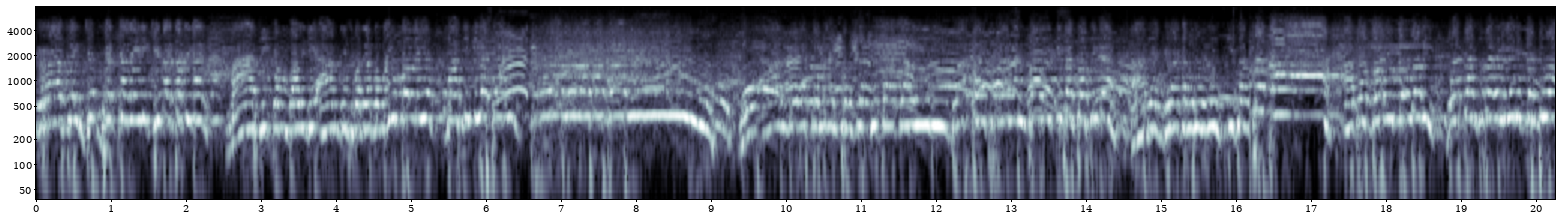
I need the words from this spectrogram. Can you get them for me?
Crossing jebret kali ini kita saksikan. Masih kembali diantisipasi oleh pemain. Meliuk masih dia poin. Diambil pemain kali ini. Datang serangan balik kita saksikan? Ada gerakan dari Rizky Sangkata ada kembali. Datang serangan ini kedua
